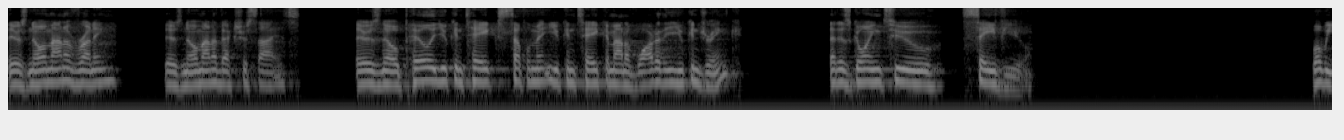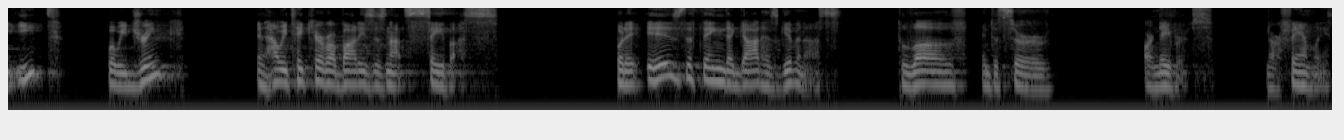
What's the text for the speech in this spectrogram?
there's no amount of running, there's no amount of exercise, there's no pill you can take, supplement you can take, amount of water that you can drink that is going to save you. What we eat, what we drink, and how we take care of our bodies does not save us. But it is the thing that God has given us to love and to serve our neighbors and our families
